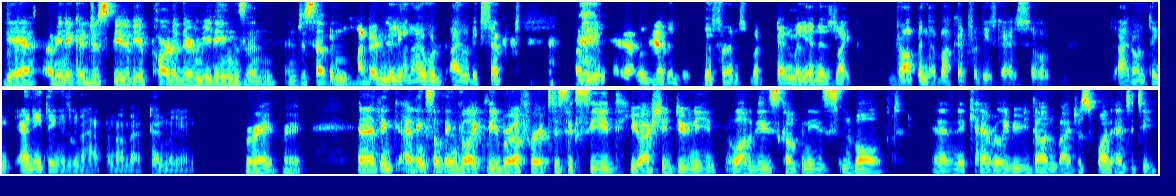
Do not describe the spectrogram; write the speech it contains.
Yeah, I mean, it could just be to be a part of their meetings and, and just have hundred million. I would I would accept. From you, yeah, will yeah. make a difference, but ten million is like drop in the bucket for these guys. So I don't think anything is going to happen on that ten million. Right, right. And I think I think something like Libra for it to succeed, you actually do need a lot of these companies involved, and it can't really be done by just one entity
